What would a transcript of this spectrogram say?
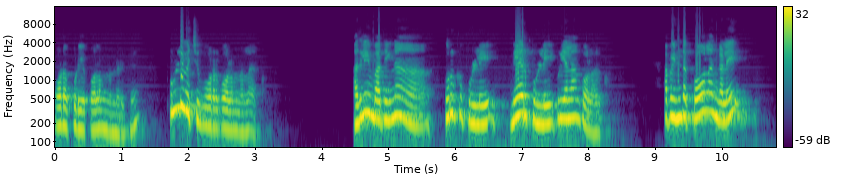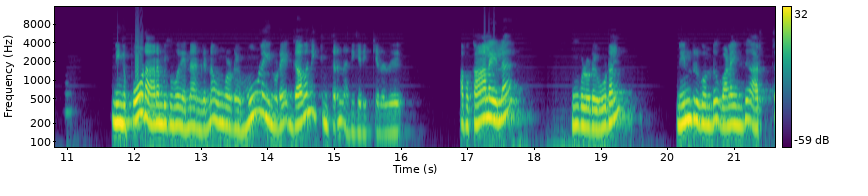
போடக்கூடிய கோலம்னு ஒன்று இருக்குது புள்ளி வச்சு போடுற கோலம் நல்லா இருக்கும். அதுலேயும் பார்த்தீங்கன்னா குறுக்கு புள்ளி நேர் புள்ளி இப்படியெல்லாம் கோலம் இருக்கும். அப்போ இந்த கோலங்களை நீங்கள் போட ஆரம்பிக்கும் போது என்னன்னு கேட்டால் உங்களுடைய மூளையினுடைய கவனிக்கும் திறன் அதிகரிக்கிறது. அப்போ காலையில் உங்களுடைய உடல் நின்று கொண்டு வளைந்து அர்த்த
